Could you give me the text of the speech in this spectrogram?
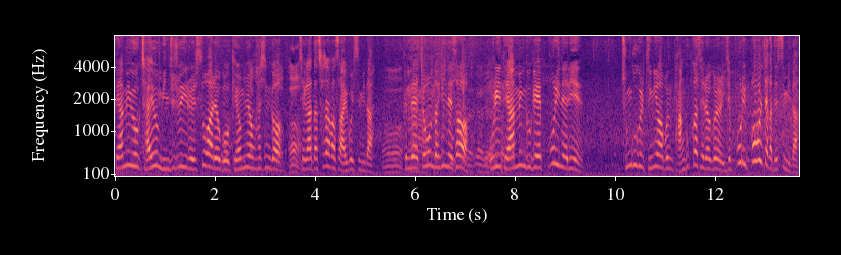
대한민국 자유민주주의를 수호하려고 계엄령 하신 거 어. 제가 다 찾아봐서 알고 있습니다. 어. 근데 조금 더 힘내서 예, 예. 우리 대한민국에 뿌리 내린 중국을 등에 업은 반국가 세력을 이제 뿌리 뽑을 때가 됐습니다.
